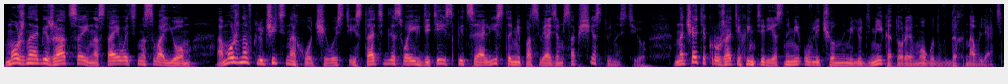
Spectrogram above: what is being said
Можно обижаться и настаивать на своем, а можно включить находчивость и стать для своих детей специалистами по связям с общественностью, начать окружать их интересными, увлеченными людьми, которые могут вдохновлять.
